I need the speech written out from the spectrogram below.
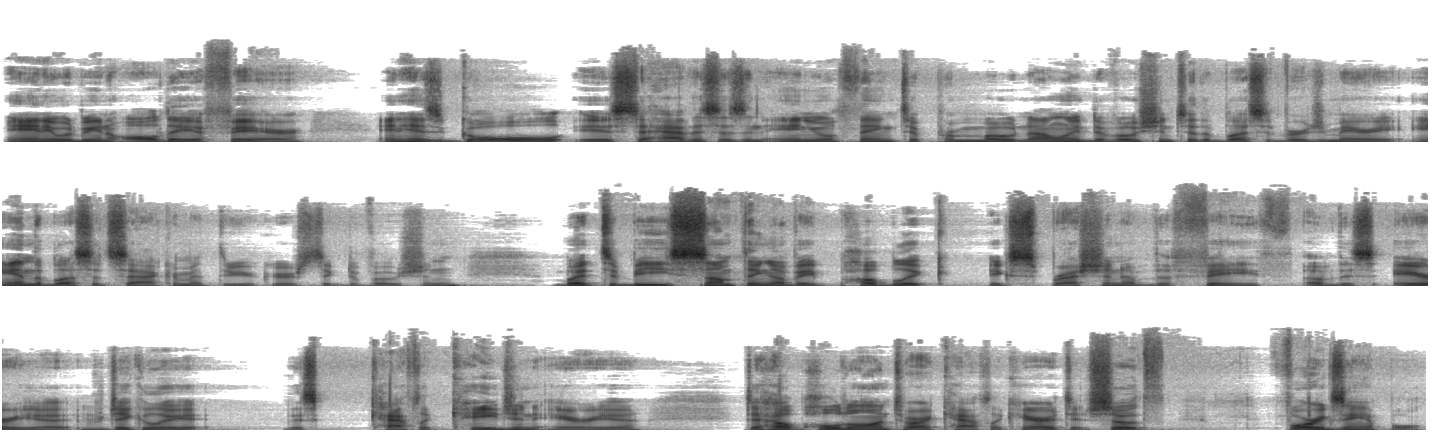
and it would be an all-day affair. And his goal is to have this as an annual thing to promote not only devotion to the Blessed Virgin Mary and the Blessed Sacrament, the Eucharistic devotion, but to be something of a public expression of the faith of this area, particularly this Catholic Cajun area, to help hold on to our Catholic heritage. So, th- for example,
